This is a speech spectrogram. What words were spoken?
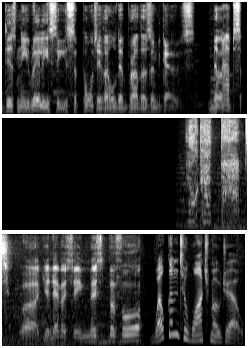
Disney really sees supportive older brothers and goes, no abs- Look at that! What, you never seen mist before? Welcome to Watch Mojo,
